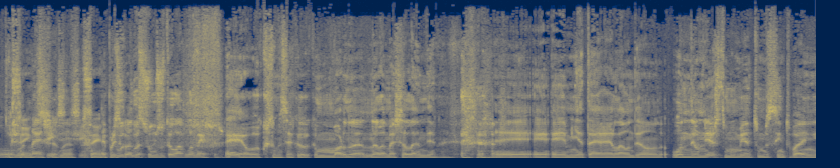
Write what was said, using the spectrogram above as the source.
ou Sim, lamechas, sim, não é? sim, sim. É por isso que tu quando- assumes o teu lado lamechas. É, eu costumo dizer que eu, que moro na, na Lamechalândia, né? é, é, é a minha terra, é lá onde eu, onde eu neste momento me sinto bem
